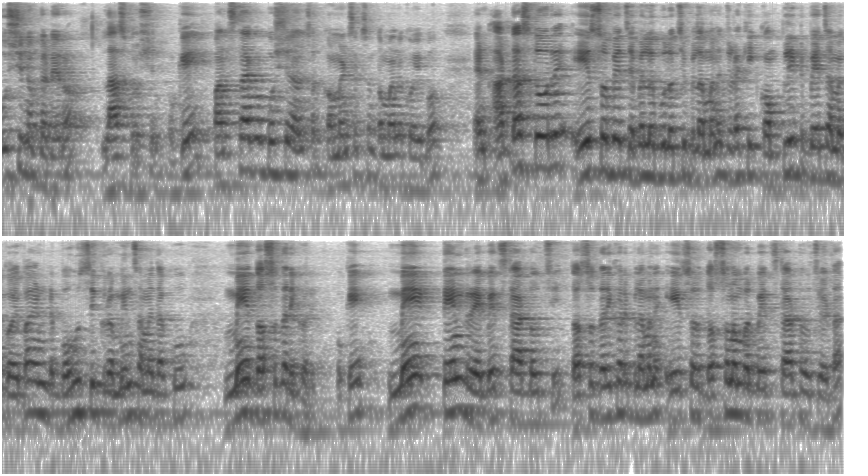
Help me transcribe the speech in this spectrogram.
क्वेश्चन ऑफ़ द डे रो लास्ट क्वेश्चन ओके पांचटा को क्वेश्चन आंसर कमेंट सेक्शन तमाने कहबो एंड आटा स्टोर रे ए सब बेच अवेलेबल अछि पिला माने जोटा कि कंप्लीट पेज हमें कहबा एंड बहुत शीघ्र मींस हमें ताकू मे दस तारीख okay May ten batch start होची दस तारीख रे पिला माने ए सर दस नंबर बेच स्टार्ट एटा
